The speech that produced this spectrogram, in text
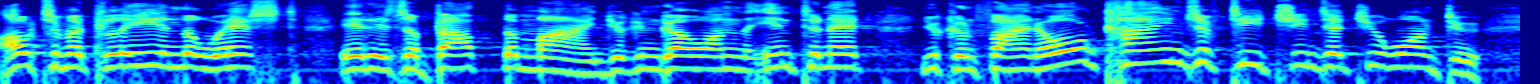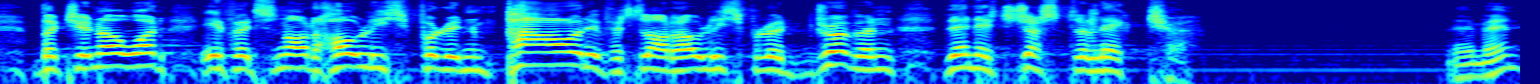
Ultimately, in the West, it is about the mind. You can go on the internet, you can find all kinds of teachings that you want to. But you know what? If it's not Holy Spirit empowered, if it's not Holy Spirit driven, then it's just a lecture. Amen.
